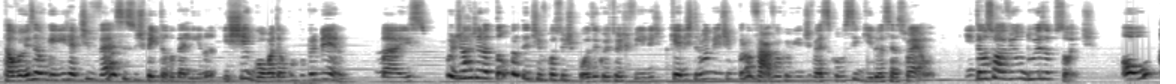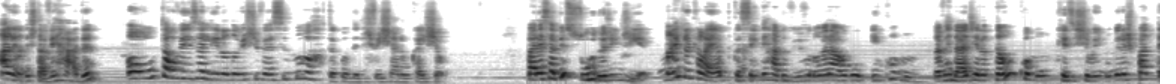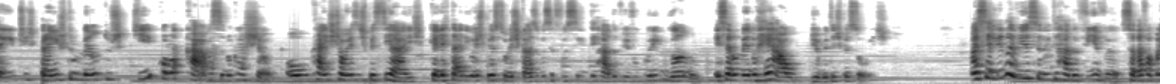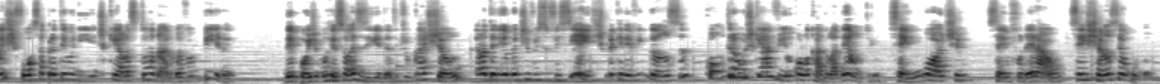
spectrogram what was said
Talvez alguém já tivesse suspeitando da Lina e chegou até o corpo primeiro, mas O George era tão protetivo com a sua esposa e com as suas filhas que era extremamente improvável que alguém tivesse conseguido acesso a ela. Então só haviam duas opções. Ou a lenda estava errada, ou talvez a Lina não estivesse morta quando eles fecharam o caixão. Parece absurdo hoje em dia, mas naquela época ser enterrado vivo não era algo incomum. Na verdade, era tão comum que existiam inúmeras patentes para instrumentos que colocava-se no caixão, ou caixões especiais que alertariam as pessoas caso você fosse enterrado vivo por engano. Esse era um medo real de muitas pessoas. Mas se a Lina havia sido enterrada viva, só dava mais força para a teoria de que ela se tornara uma vampira, depois de morrer sozinha dentro de um caixão, ela teria motivos suficientes para querer vingança contra os que a haviam colocado lá dentro, sem um watcher, sem um funeral, sem chance alguma.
